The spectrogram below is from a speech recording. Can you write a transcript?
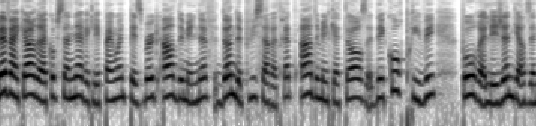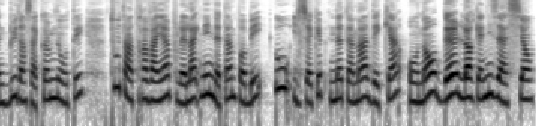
Le vainqueur de la Coupe Stanley avec les Penguins de Pittsburgh en 2009 donne depuis sa retraite en 2014 des cours privés pour les jeunes gardiens de but dans sa communauté, tout en travaillant pour le Lightning de Tampa Bay où il s'occupe notamment des camps au nom de l'organisation.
